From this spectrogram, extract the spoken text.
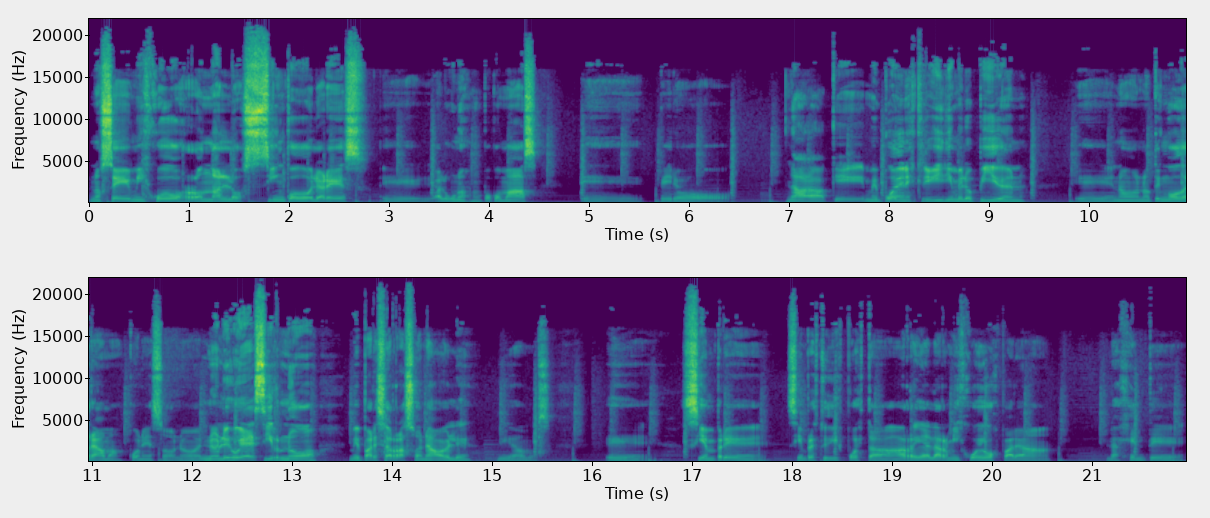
No sé, mis juegos rondan los 5 dólares, eh, algunos un poco más. eh, pero nada, que me pueden escribir y me lo piden. Eh, no, no tengo drama con eso. ¿no? no les voy a decir no, me parece razonable, digamos. Siempre, siempre estoy dispuesta a regalar mis juegos para la gente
